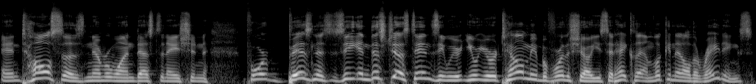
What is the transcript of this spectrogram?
and Tulsa's number one destination for business. Z, and this just in, Z, we, you, you were telling me before the show, you said, hey, Clay, I'm looking at all the ratings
